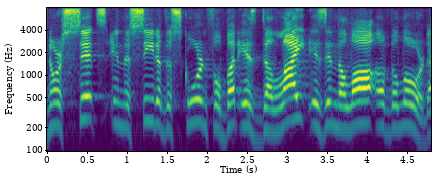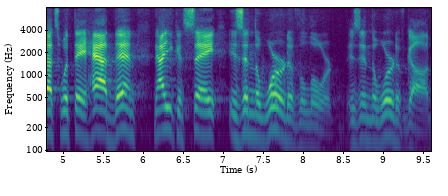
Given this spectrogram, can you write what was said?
nor sits in the seat of the scornful, but his delight is in the law of the Lord. That's what they had then. Now you could say is in the word of the Lord, is in the word of God.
